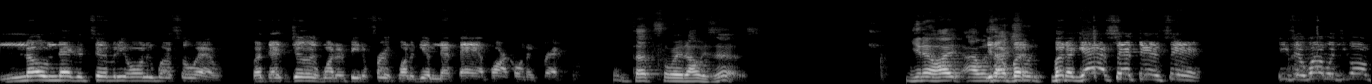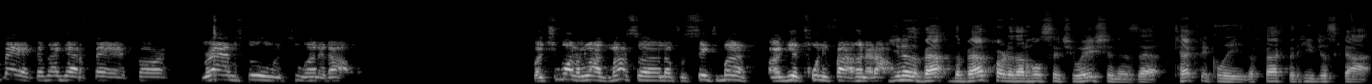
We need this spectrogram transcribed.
no negativity on him whatsoever. But that judge wanted to be the first one to give him that bad mark on his record. that's the way it always is you know i i was You know, actually but but a guy sat there and said, he said, "Why would you go fast? Because I got a fast car. Driving school is two hundred dollars. But you want to lock my son up for six months or get twenty five hundred dollars? You know the bad the bad part of that whole situation is that technically the fact that he just got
